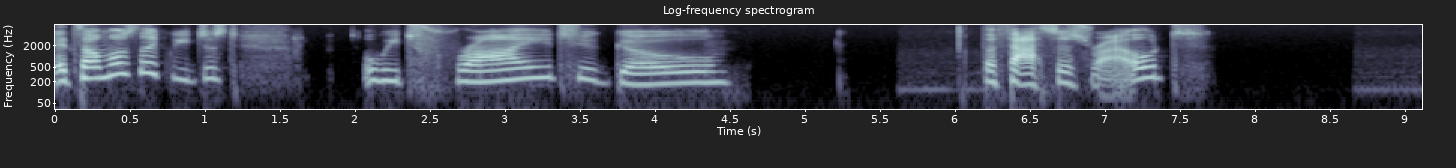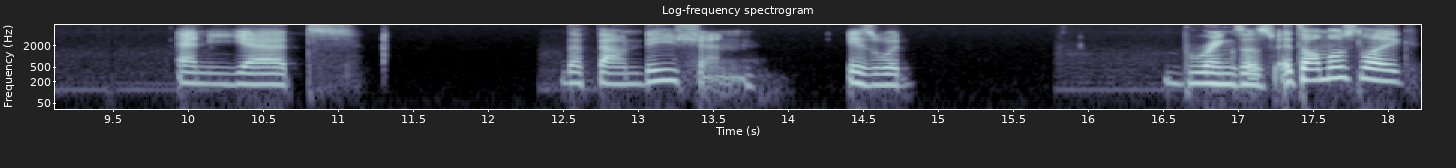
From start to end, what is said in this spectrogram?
it's almost like we just we try to go the fastest route and yet the foundation is what brings us. It's almost like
